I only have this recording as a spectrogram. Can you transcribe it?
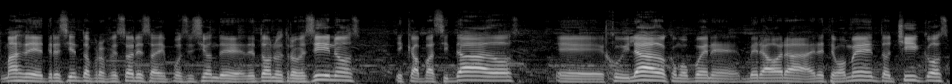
más de 300 profesores a disposición de, todos nuestros vecinos, discapacitados, eh, jubilados, como pueden eh, ver ahora en este momento, chicos.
